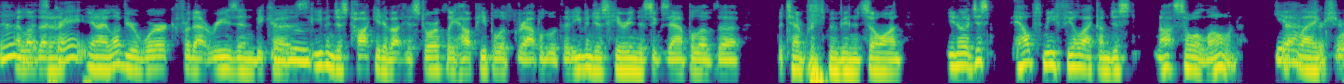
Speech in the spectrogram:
Oh, I love that's that. And I- great. And I, love your work for that reason because Mhm. even just talking about historically how people have grappled with it, even just hearing this example of the, the temperance movement and so on, you know, it just helps me feel like I'm just not so alone. yeah, that like for sure.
